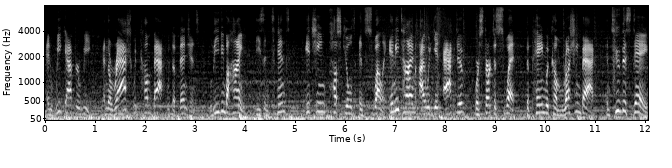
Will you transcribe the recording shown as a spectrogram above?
and week after week, and the rash would come back with a vengeance, leaving behind these intense itching, pustules, and swelling. Anytime I would get active or start to sweat, the pain would come rushing back, and to this day,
